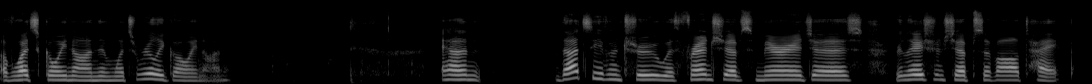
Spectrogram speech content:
of what's going on than what's really going on. And that's even true with friendships, marriages, relationships of all type.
